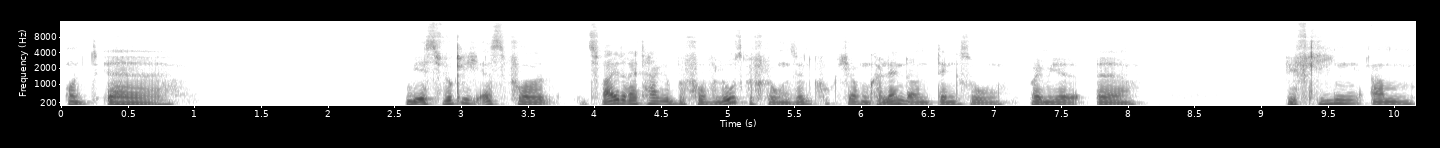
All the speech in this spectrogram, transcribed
Und äh, mir ist wirklich erst vor zwei, drei Tage, bevor wir losgeflogen sind, gucke ich auf den Kalender und denke so bei mir, äh, wir fliegen am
